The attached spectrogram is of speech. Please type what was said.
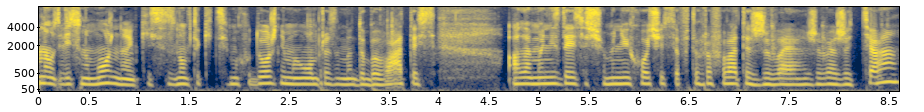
Ну, звісно, можна якісь знов таки цими художніми образами добиватись. Але мені здається, що мені хочеться фотографувати живе, живе життя,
